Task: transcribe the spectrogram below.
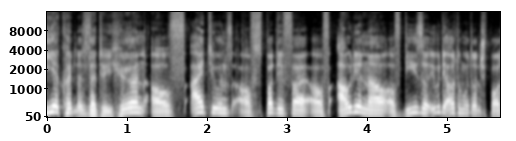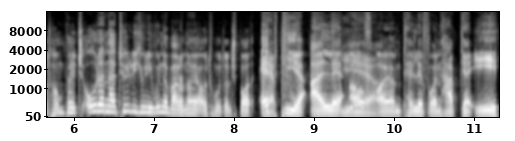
Ihr könnt uns natürlich hören auf iTunes, auf Spotify, auf Audio Now, auf dieser, über die Automotor und Sport Homepage oder natürlich über die wunderbare neue Automotor und Sport App, App. die ihr alle yeah. auf eurem Telefon habt ja eh.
